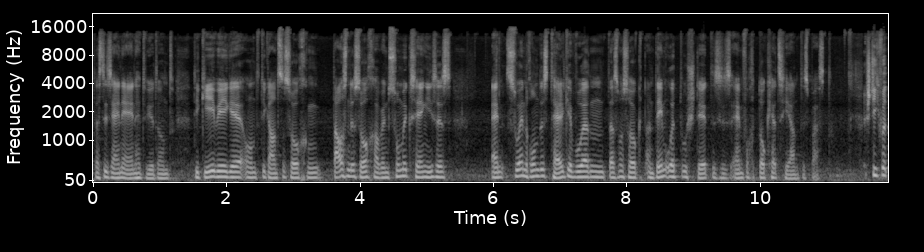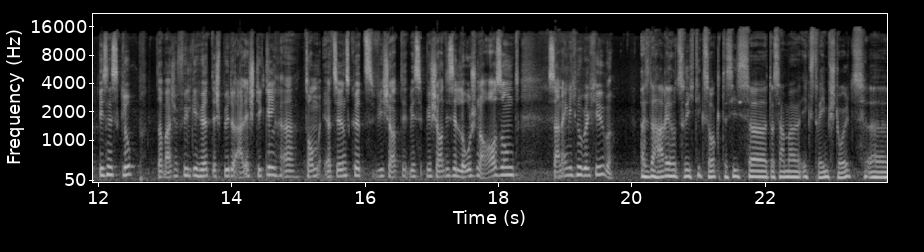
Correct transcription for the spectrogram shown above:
dass das eine Einheit wird. Und die Gehwege und die ganzen Sachen, tausende Sachen, aber in Summe gesehen ist es ein, so ein rundes Teil geworden, dass man sagt, an dem Ort, wo steht, das ist einfach da gehört her und das passt. Stichwort Business Club, da wir schon viel gehört, das spielt ja alle Stickel. Äh, Tom, erzähl uns kurz, wie, schaut, wie schauen diese Logen aus und sind eigentlich nur welche über? Also der Harry hat es richtig gesagt, das ist, äh, da sind wir extrem stolz. Äh,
